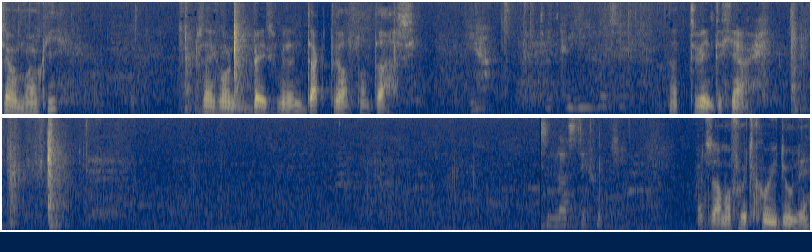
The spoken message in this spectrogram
Zo, Moki. We zijn gewoon bezig met een daktransplantatie. Ja, dat kun je wel zeggen. Na 20 jaar. Het is een lastig hoekje. Maar het is allemaal voor het goede doel, hè?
